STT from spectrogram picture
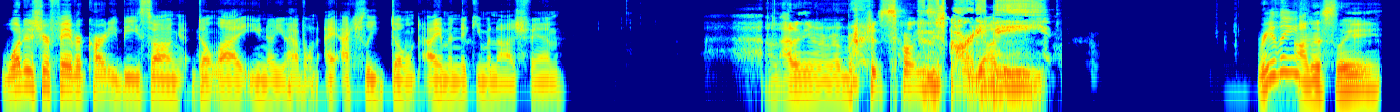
what is your favorite Cardi B song? Don't lie, you know you have one. I actually don't. I am a Nicki Minaj fan. I I don't even remember songs. Who's Cardi B? Really? Honestly,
